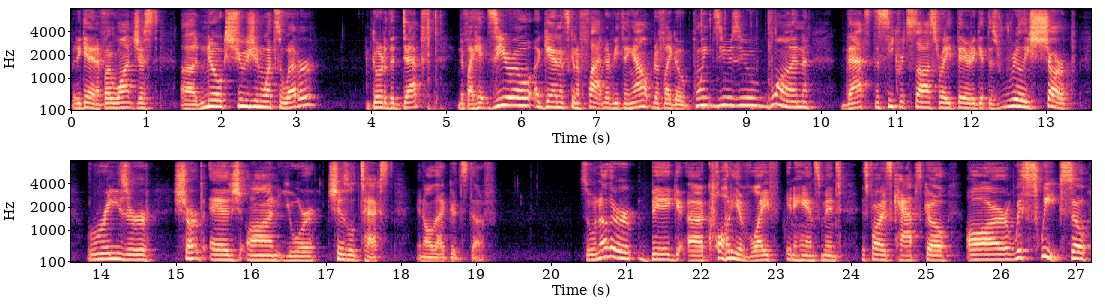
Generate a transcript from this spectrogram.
But again, if I want just uh, no extrusion whatsoever, go to the depth. And if I hit zero, again, it's gonna flatten everything out. But if I go 0.001, that's the secret sauce right there to get this really sharp razor sharp edge on your chiseled text and all that good stuff. So another big uh, quality of life enhancement as far as caps go are with sweeps. So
